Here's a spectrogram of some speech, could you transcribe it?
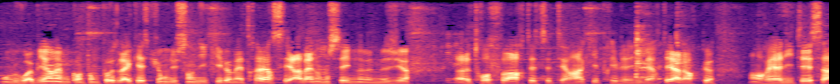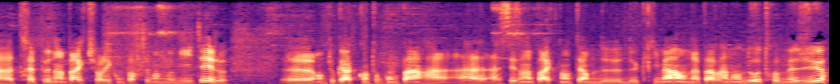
On le voit bien, même quand on pose la question du 110 km/h, c'est ah ben non, c'est une mesure euh, trop forte, etc., qui prive les libertés, alors que en réalité, ça a très peu d'impact sur les comportements de mobilité. Le, euh, en tout cas, quand on compare à, à, à ces impacts en termes de, de climat, on n'a pas vraiment d'autres mesures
